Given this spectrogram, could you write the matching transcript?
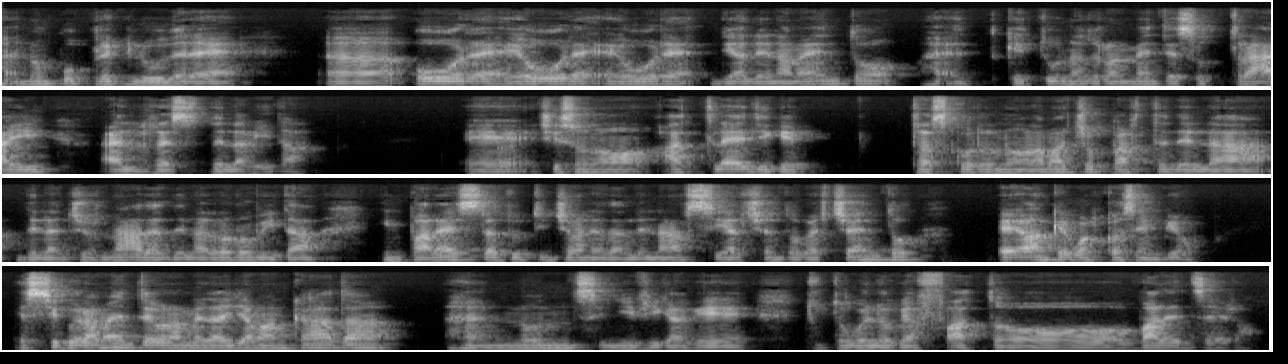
eh, non può precludere uh, ore e ore e ore di allenamento eh, che tu naturalmente sottrai al resto della vita. Eh, ci sono atleti che trascorrono la maggior parte della, della giornata, della loro vita in palestra tutti i giorni ad allenarsi al 100% e anche qualcosa in più. E sicuramente una medaglia mancata eh, non significa che tutto quello che ha fatto vale zero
